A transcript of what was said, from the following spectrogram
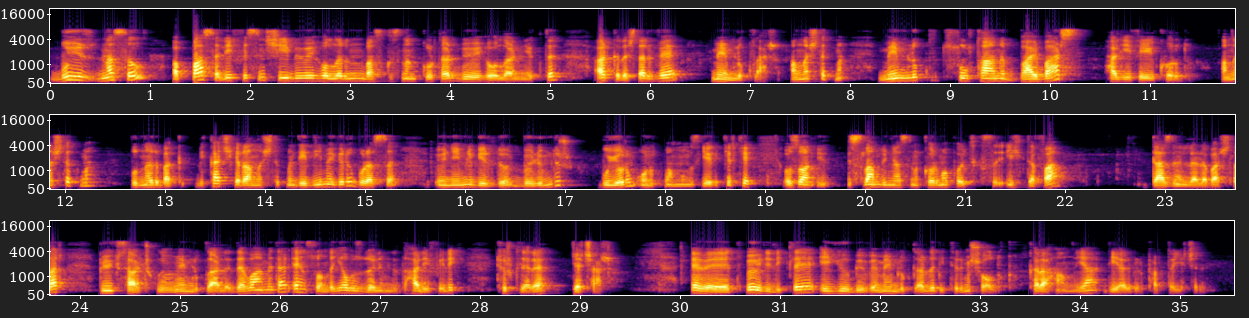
Bu yüz nasıl? Abbas halifesinin Şii Büveyhoğullarının baskısından kurtardı, Büveyhoğullarını yıktı. Arkadaşlar ve Memluklar. Anlaştık mı? Memluk Sultanı Baybars halifeyi korudu. Anlaştık mı? Bunları bak birkaç kere anlaştık mı dediğime göre burası önemli bir bölümdür. Bu yorum unutmamamız gerekir ki o zaman İslam dünyasının koruma politikası ilk defa Gaznelilerle başlar. Büyük Selçuklu ve Memluklarla devam eder. En sonunda Yavuz döneminde de halifelik Türklere geçer. Evet, böylelikle Eyyubi ve Memlukları da bitirmiş olduk. Karahanlı'ya diğer bir partta geçelim.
